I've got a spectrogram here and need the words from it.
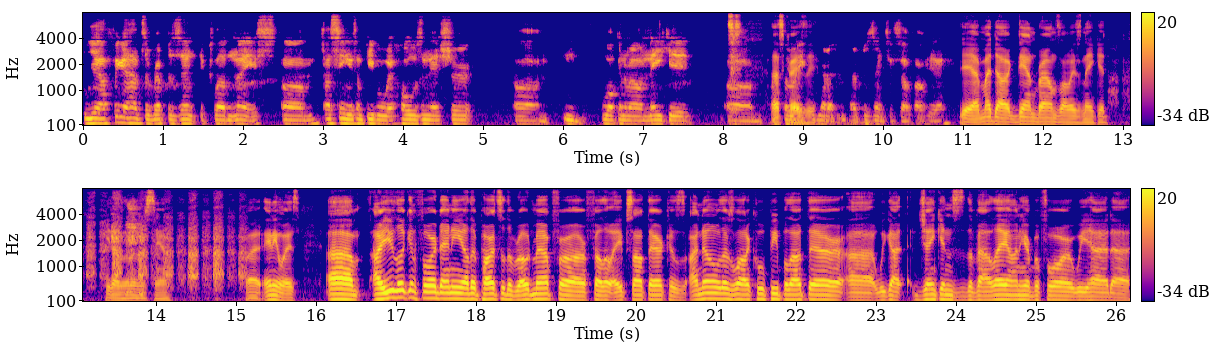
Yeah, I figure I have to represent the club nice. Um, I've seen some people with holes in their shirt, um, walking around naked. Um, That's crazy. Like you gotta represent yourself out here. Yeah, my dog Dan Brown's always naked. He doesn't understand. But anyways, um, are you looking forward to any other parts of the roadmap for our fellow apes out there? Because I know there's a lot of cool people out there. Uh, we got Jenkins the valet on here before. We had uh,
